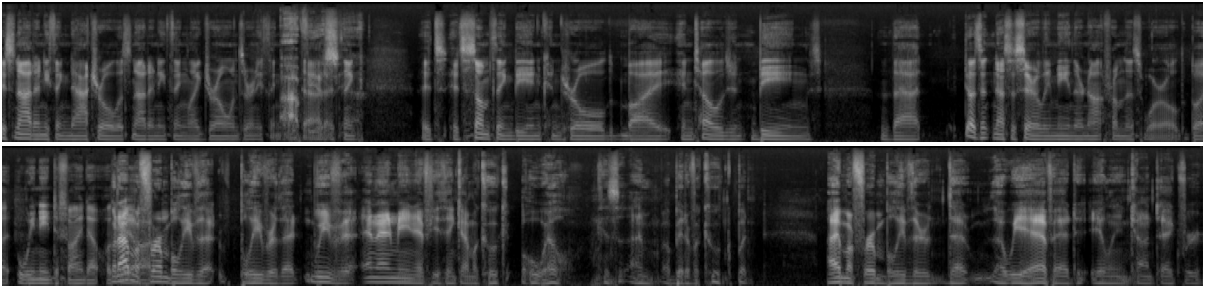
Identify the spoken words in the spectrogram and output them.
it's not anything natural. It's not anything like drones or anything like that. I Obvious, think yeah. It's it's something being controlled by intelligent beings that doesn't necessarily mean they're not from this world, but we need to find out what But I'm a are. firm believer that believer that we've, and I mean, if you think I'm a kook, oh well, because I'm a bit of a kook. But I'm a firm believer that that we have had alien contact for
